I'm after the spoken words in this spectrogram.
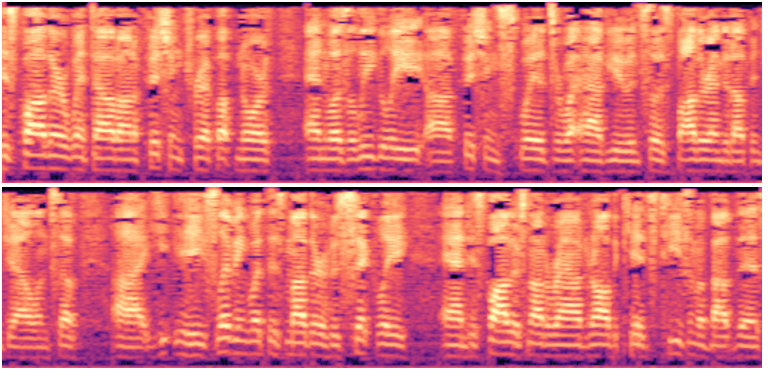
his father went out on a fishing trip up north and was illegally uh, fishing squids or what have you, and so his father ended up in jail, and so uh, he, he's living with his mother who's sickly, and his father's not around, and all the kids tease him about this,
